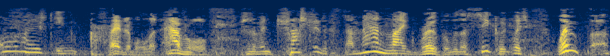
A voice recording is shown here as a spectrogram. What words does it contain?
almost incredible that Averill should have entrusted a man like Roper with a secret which Whymper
